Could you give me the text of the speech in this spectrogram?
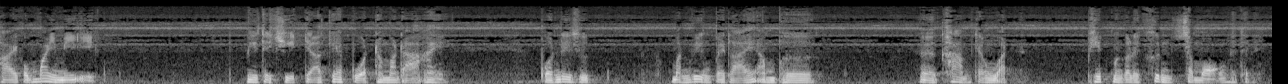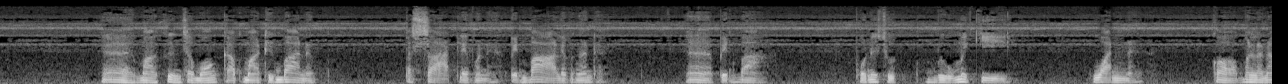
คายก็ไม่มีอีก มีแต่ฉีดยาแก้ปวดธรรมดาให้ ผลที่สุดมันวิ่งไปหลายอำเภอ ข้ามจังหวัด พิษมันก็เลยขึ้นสมองเลยท่านมาขึ้นสมองกลับมาถึงบ้านนะประสาทเลยมันเป็นบ้าเลยเพราะงั้นเถอะเป็นบ้า ผลที่สุดอยู่ไม่กี่วันนะก็มรณ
